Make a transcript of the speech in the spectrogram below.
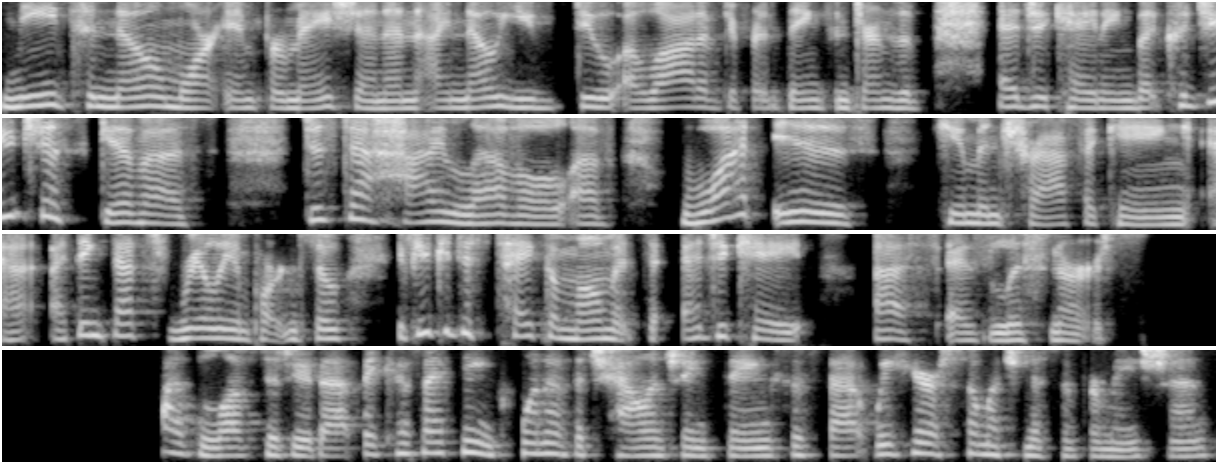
need to know more information. And I know you do a lot of different things in terms of educating, but could you just give us just a high level of what is human trafficking? I think that's really important. So if you could just take a moment to educate us as listeners. I'd love to do that because I think one of the challenging things is that we hear so much misinformation,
